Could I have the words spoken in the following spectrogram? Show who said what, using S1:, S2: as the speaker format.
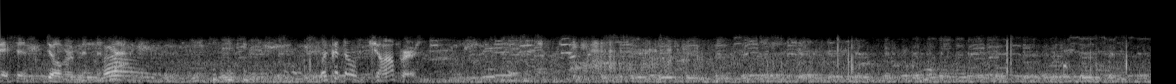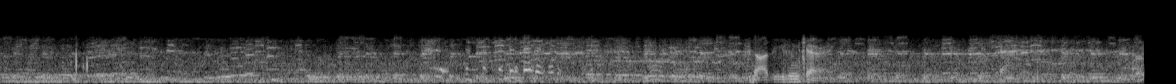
S1: vicious Doberman attack. Look at those chompers.
S2: Not even caring.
